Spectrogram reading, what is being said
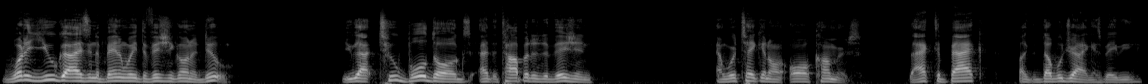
what are you guys in the bantamweight division going to do? You got two bulldogs at the top of the division, and we're taking on all comers, back to back, like the Double Dragons, baby.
